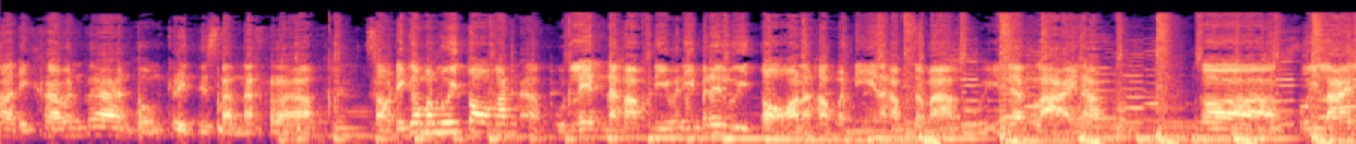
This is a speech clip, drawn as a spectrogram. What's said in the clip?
สวัสดีครับเพื่อนๆผมกฤติสันนะครับสวัสดีก็มาลุยต่อกันอะพูดเล่นนะครับดีวันนี้ไม่ได้ลุยต่อนะครับ วันนี้นะครับจะมาคุยเรื่องไลน์นะครับ ก็คุยไลน์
